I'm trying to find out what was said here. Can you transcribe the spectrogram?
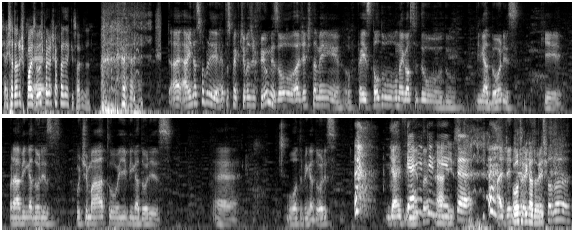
Bom. Já está dando spoiler É. os programas que a gente vai fazer aqui, só avisando. A- Ainda sobre retrospectivas de filmes, a gente também fez todo o negócio do, do Vingadores, que pra Vingadores Ultimato e Vingadores. É, o outro Vingadores. Guerra Infinita. Guerra Ah, Infinita! A gente, Outro a gente Vingadores. fez toda,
